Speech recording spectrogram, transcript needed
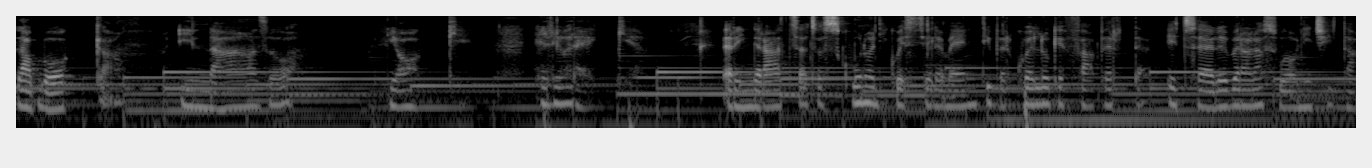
La bocca il naso, gli occhi e le orecchie. Ringrazia ciascuno di questi elementi per quello che fa per te e celebra la sua unicità.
